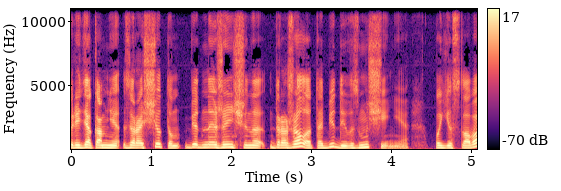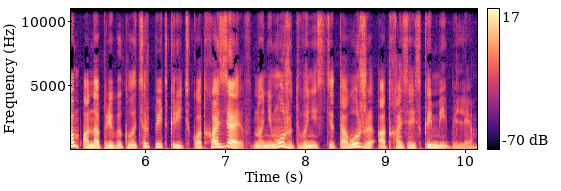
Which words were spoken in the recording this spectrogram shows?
Придя ко мне за расчетом, бедная женщина дрожала от обиды и возмущения. По ее словам, она привыкла терпеть критику от хозяев, но не может вынести того же от хозяйской мебели.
